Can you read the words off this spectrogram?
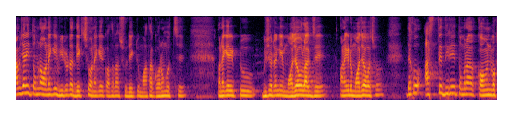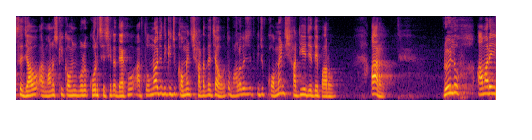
আমি জানি তোমরা অনেকে ভিডিওটা দেখছ, অনেকের কথাটা শুনে একটু মাথা গরম হচ্ছে, অনেকের একটু বিষয়টা নিয়ে মজাও লাগছে অনেক একটু মজাও আছো। দেখো, আস্তে ধীরে তোমরা কমেন্ট বক্সে যাও আর মানুষ কি কমেন্ট করছে সেটা দেখো। আর তোমরাও যদি কিছু কমেন্ট সাঁটাতে চাও, তো ভালোবেসে কিছু কমেন্ট সাটিয়ে যেতে পারো। আর রইল, আমার এই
